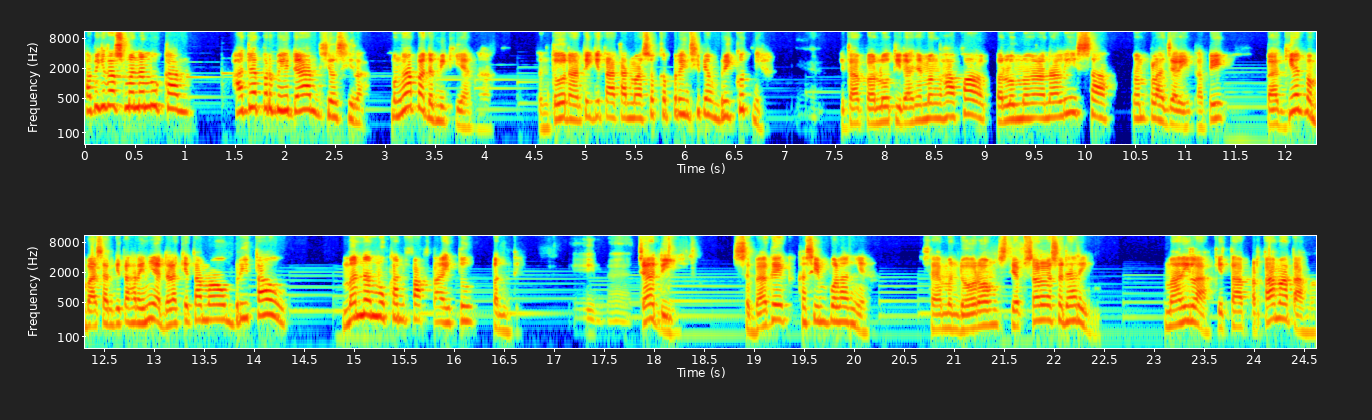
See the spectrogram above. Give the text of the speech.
Tapi kita harus menemukan ada perbedaan silsilah. Mengapa demikian? Nah, tentu nanti kita akan masuk ke prinsip yang berikutnya. Kita perlu tidak hanya menghafal, perlu menganalisa, mempelajari. Tapi bagian pembahasan kita hari ini adalah kita mau beritahu, menemukan fakta itu penting. Amen. Jadi, sebagai kesimpulannya, saya mendorong setiap saudara-saudari, marilah kita pertama-tama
